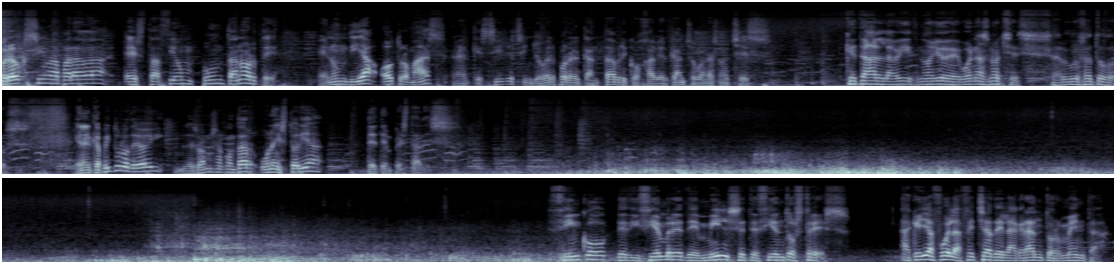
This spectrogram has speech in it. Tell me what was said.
Próxima parada, estación Punta Norte. En un día, otro más, en el que sigue sin llover por el Cantábrico. Javier Cancho, buenas noches. ¿Qué tal, David? No llueve. Buenas noches. Saludos a todos. En el capítulo de hoy les vamos a contar una historia de tempestades. ...5 de diciembre de 1703. Aquella fue la fecha de la gran tormenta.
